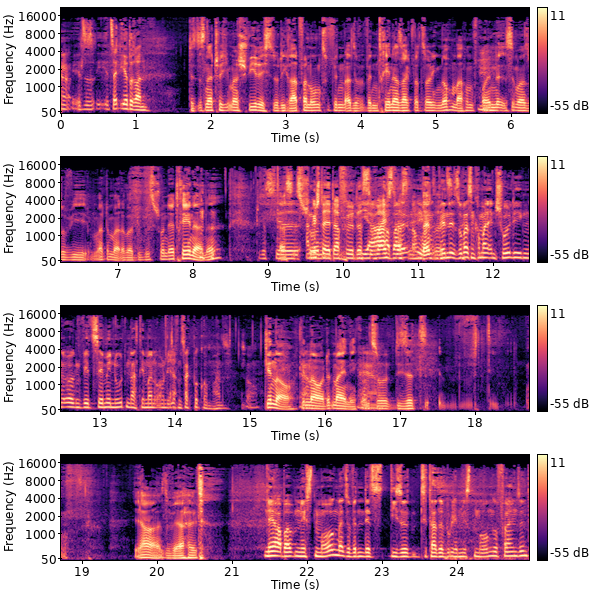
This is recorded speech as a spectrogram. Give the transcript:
Ja. Jetzt, ist, jetzt seid ihr dran. Das ist natürlich immer schwierig, so die Gratwanderung zu finden. Also wenn ein Trainer sagt, was soll ich noch machen, Freunde, ist immer so wie, warte mal, aber du bist schon der Trainer, ne? Du bist Das hier ist schon- angestellt dafür, dass ja, du weißt, aber was noch finde, sollst. sowas kann man entschuldigen, irgendwie zehn Minuten, nachdem man ordentlich auf den Sack bekommen hat. So. Genau, genau, das meine ich. Ja, Und ja. so diese, ja, also wer halt, Naja, aber am nächsten Morgen, also wenn jetzt diese Zitate wirklich am nächsten Morgen gefallen sind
